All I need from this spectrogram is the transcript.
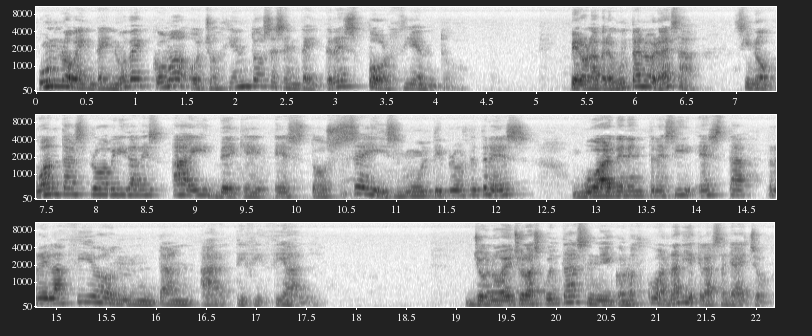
Un 99,863%. Pero la pregunta no era esa sino cuántas probabilidades hay de que estos seis múltiplos de 3 guarden entre sí esta relación tan artificial. Yo no he hecho las cuentas ni conozco a nadie que las haya hecho,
